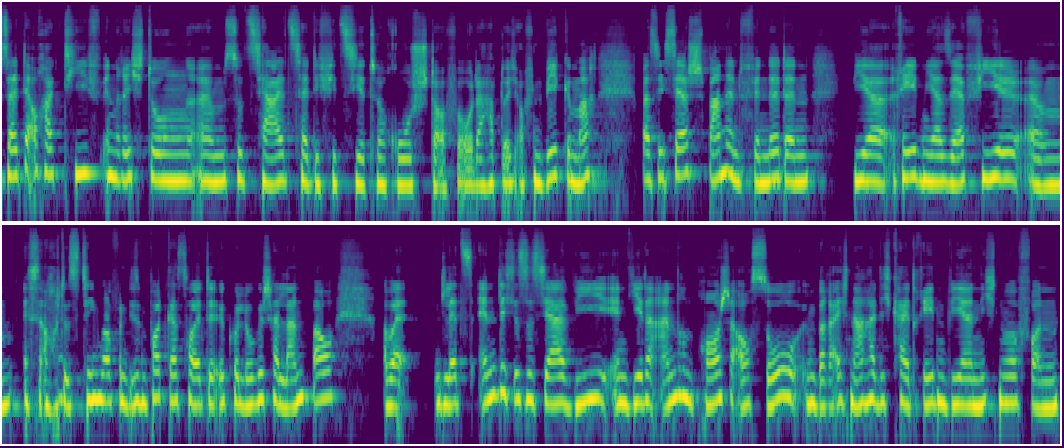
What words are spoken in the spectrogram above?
seid ihr auch aktiv in Richtung ähm, sozial zertifizierte Rohstoffe oder habt euch auf den Weg gemacht, was ich sehr spannend finde, denn wir reden ja sehr viel, ähm, ist auch das Thema von diesem Podcast heute, ökologischer Landbau. Aber letztendlich ist es ja wie in jeder anderen Branche auch so, im Bereich Nachhaltigkeit reden wir nicht nur von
